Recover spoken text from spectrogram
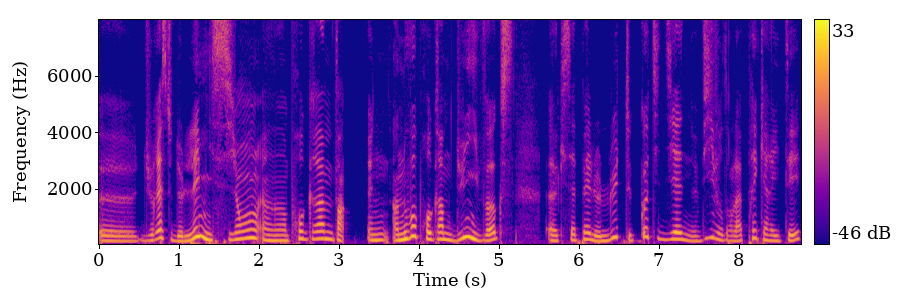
euh, du reste de l'émission, un programme, enfin un, un nouveau programme d'Univox euh, qui s'appelle Lutte quotidienne, vivre dans la précarité.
